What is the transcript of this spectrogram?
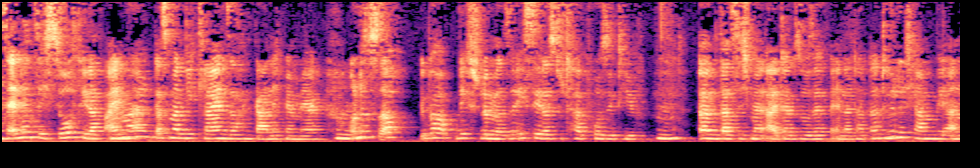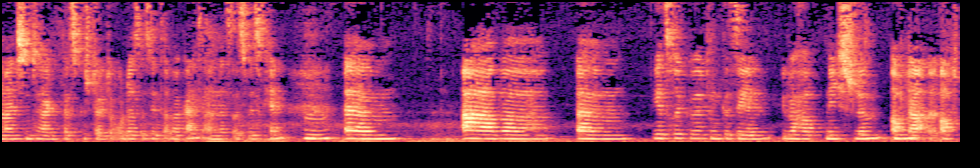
es ändert sich so viel auf einmal, dass man die kleinen Sachen gar nicht mehr merkt. Mhm. Und es ist auch überhaupt nichts Schlimmes. Ich sehe das total positiv, mhm. ähm, dass sich mein Alltag so sehr verändert hat. Natürlich haben wir an manchen Tagen festgestellt, oh, das ist jetzt aber ganz anders, als wir es kennen. Mhm. Ähm, aber ähm, jetzt rückwirkend gesehen überhaupt nicht schlimm. Auch mhm. da, auch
